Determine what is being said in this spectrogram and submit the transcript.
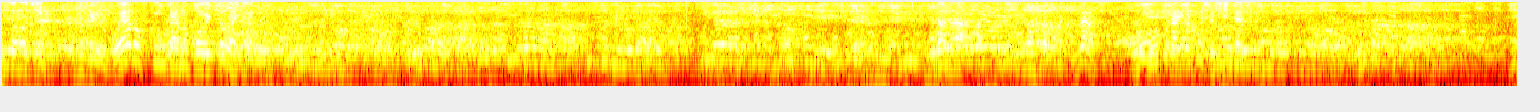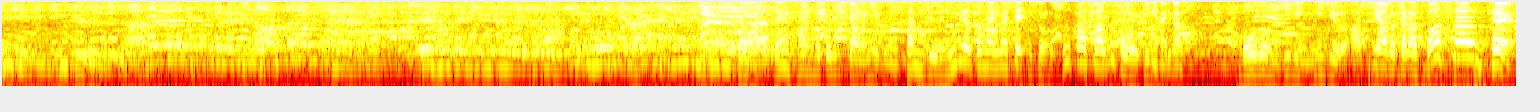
磯野陣25ヤード付近からの攻撃となります。伊賀な84番は五十嵐東北大学出身です。さあ前半残り時間は2分32秒となりまして磯のスーパースターズ攻撃に入ります。ボールオン自陣28ヤードからファーストダウン。10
